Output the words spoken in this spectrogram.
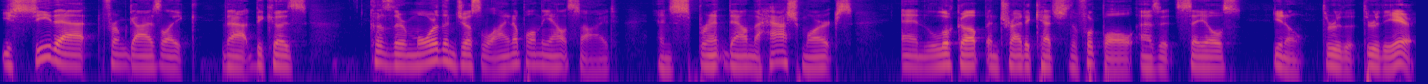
You see that from guys like that because because they're more than just line up on the outside and sprint down the hash marks and look up and try to catch the football as it sails, you know, through the through the air.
